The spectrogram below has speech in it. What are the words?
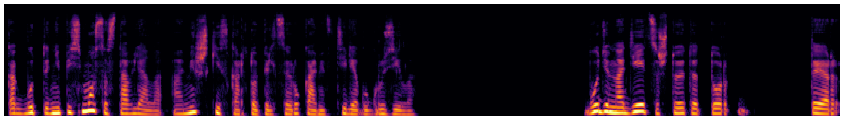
Как будто не письмо составляла, а мешки с картопельцей руками в телегу грузила. Будем надеяться, что этот Тор... Тер...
